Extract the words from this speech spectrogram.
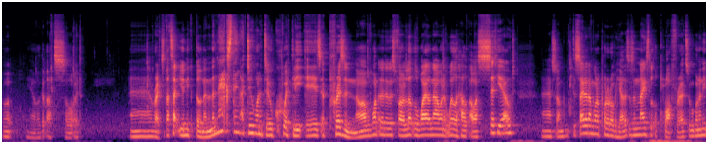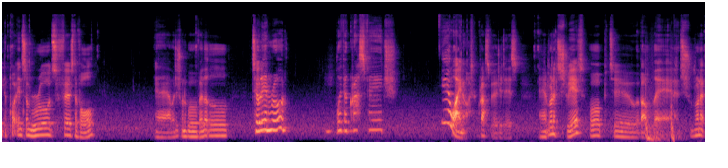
yeah, we'll get that sorted. Uh, right, so that's that unique building. And the next thing I do want to do quickly is a prison. Now, I've wanted to do this for a little while now and it will help our city out. Uh, so I've decided I'm going to put it over here. This is a nice little plot for it. So we're going to need to put in some roads first of all. Uh, we're just going to go over a little two-lane road with a grass verge. Yeah, why not? Grass verge it is. Uh, run it straight up to about there. Just run it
